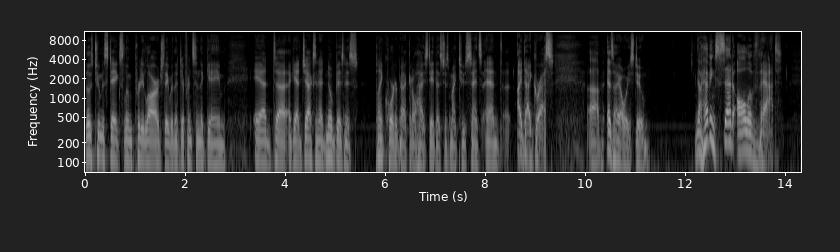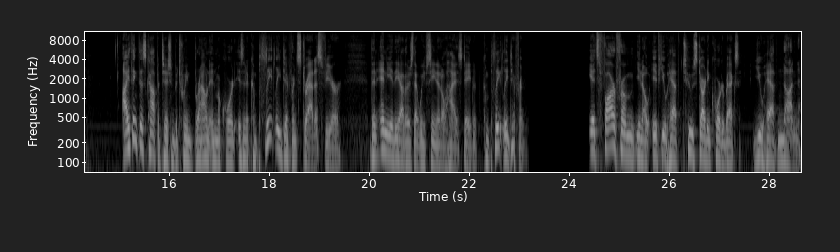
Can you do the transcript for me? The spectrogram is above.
those two mistakes loomed pretty large. They were the difference in the game. And uh, again, Jackson had no business playing quarterback at Ohio State. That's just my two cents. And uh, I digress, uh, as I always do. Now, having said all of that, I think this competition between Brown and McCord is in a completely different stratosphere than any of the others that we've seen at Ohio State. Completely different. It's far from, you know, if you have two starting quarterbacks, you have none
